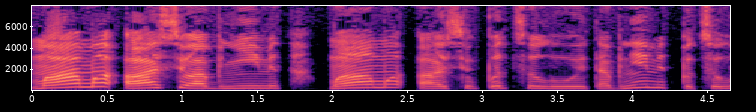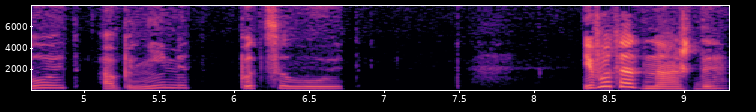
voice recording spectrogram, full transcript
Мама Асю обнимет, мама Асю поцелует, обнимет, поцелует, обнимет, поцелует». И вот однажды,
